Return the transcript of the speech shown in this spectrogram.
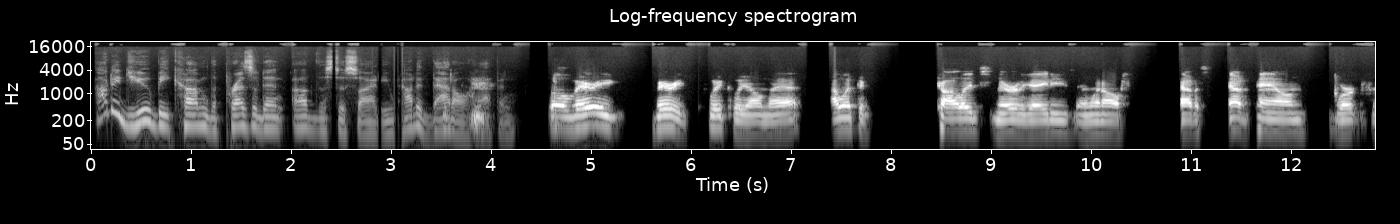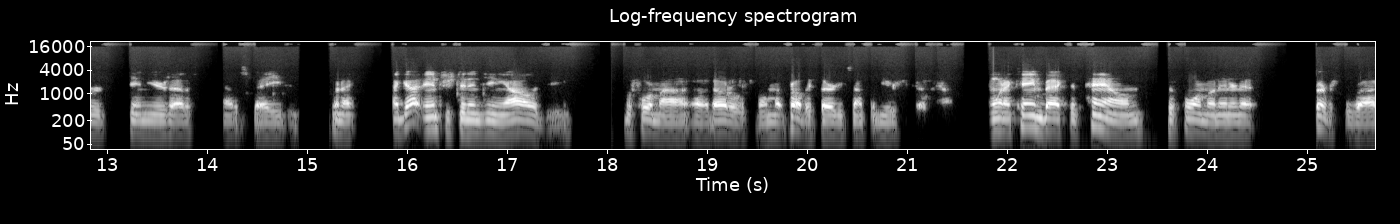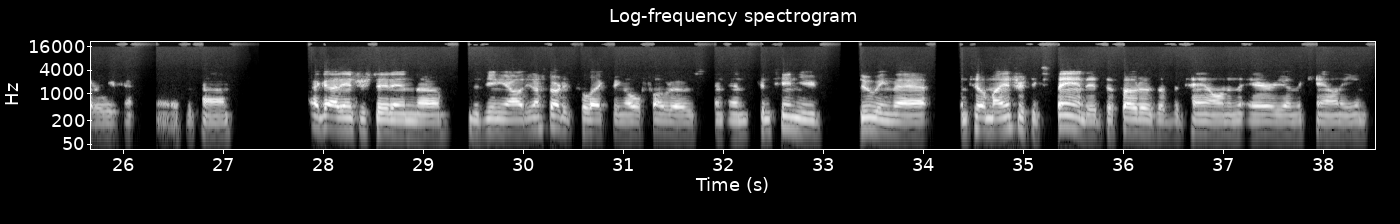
How did you become the president of the society? How did that all happen? Well, very, very quickly on that, I went to college in the early 80s and went off out of out of town, worked for 10 years out of out of state. When I, I got interested in genealogy before my uh, daughter was born, probably 30 something years ago now. And when I came back to town to form an internet service provider we, uh, at the time, I got interested in uh, the genealogy and I started collecting old photos and, and continued doing that until my interest expanded to photos of the town and the area and the county and,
